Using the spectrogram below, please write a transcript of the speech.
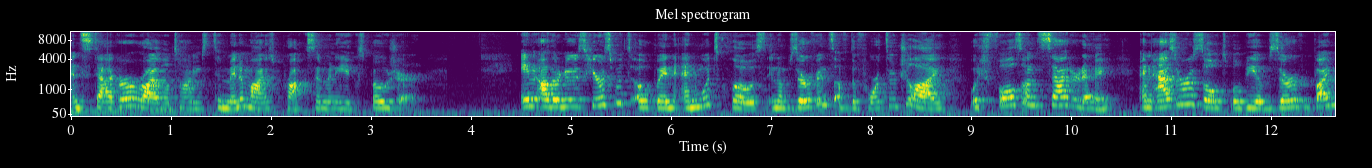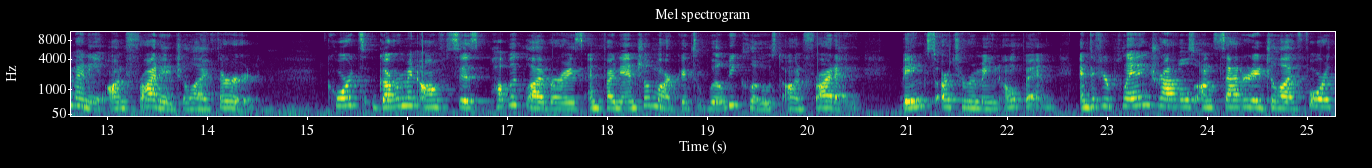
and stagger arrival times to minimize proximity exposure. In other news, here's what's open and what's closed in observance of the 4th of July, which falls on Saturday, and as a result will be observed by many on Friday, July 3rd. Courts, government offices, public libraries, and financial markets will be closed on Friday banks are to remain open. And if you're planning travels on Saturday, July 4th,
